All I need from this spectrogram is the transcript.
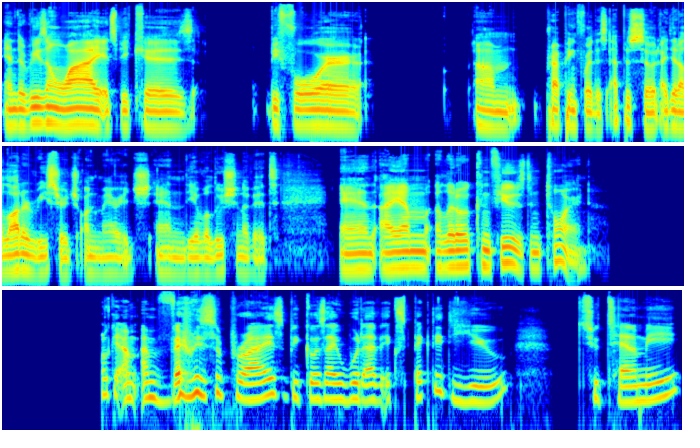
And the reason why it's because before um, prepping for this episode, I did a lot of research on marriage and the evolution of it. And I am a little confused and torn. Okay, I'm I'm very surprised because I would have expected you to tell me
